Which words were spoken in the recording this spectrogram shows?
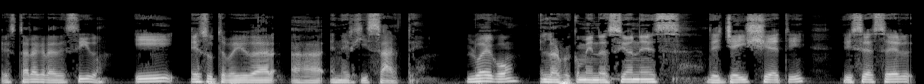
estar agradecido. Y eso te va a ayudar a energizarte. Luego, en las recomendaciones de Jay Shetty, dice hacer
